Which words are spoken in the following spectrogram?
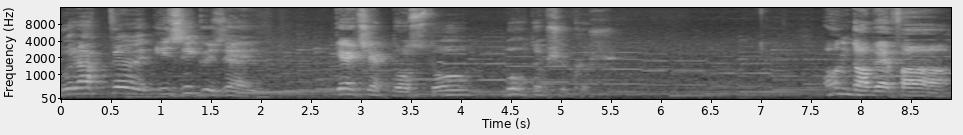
Bıraktığı izi güzel, gerçek dostu buldum şükür. Onda vefa,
